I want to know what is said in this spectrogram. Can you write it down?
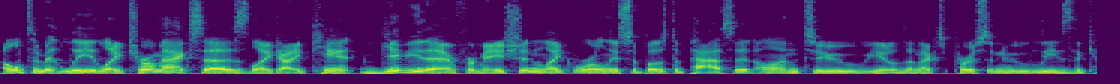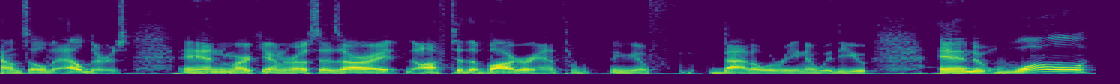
ultimately like Tromak says like I can't give you that information. Like we're only supposed to pass it on to you know the next person who leads the council of elders. And Marchion Ro says all right off to the Bogaranth you know battle arena with you. And while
